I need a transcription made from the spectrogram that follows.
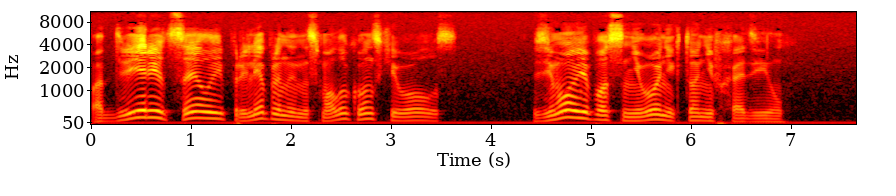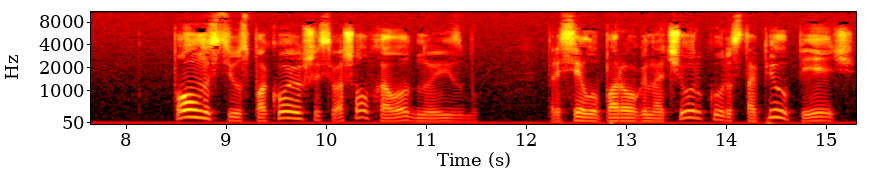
Под дверью целый, прилепленный на смолу конский волос. Зимовье после него никто не входил. Полностью успокоившись, вошел в холодную избу. Присел у порога на чурку, растопил печь.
